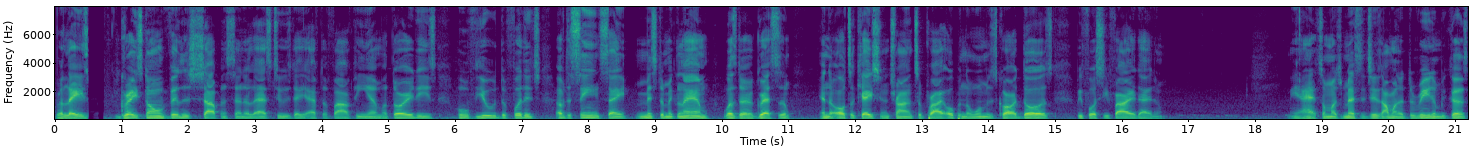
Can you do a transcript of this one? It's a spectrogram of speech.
Raleigh's Greystone Village Shopping Center last Tuesday after 5 p.m. Authorities who viewed the footage of the scene say Mr. McLamb was the aggressor in the altercation, trying to pry open the woman's car doors before she fired at him. Yeah, I had so much messages. I wanted to read them because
